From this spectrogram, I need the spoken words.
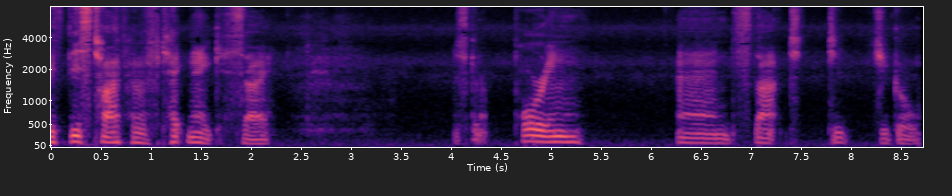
with this type of technique. So, just going to pour in and start to jiggle.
